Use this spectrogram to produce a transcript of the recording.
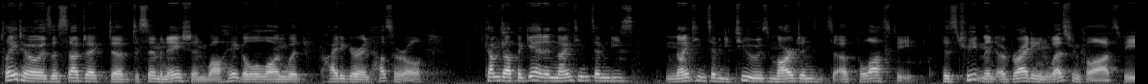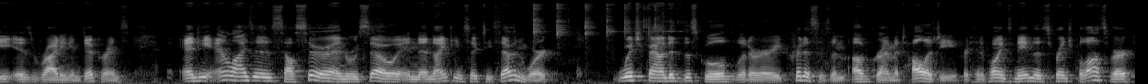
Plato is a subject of dissemination, while Hegel, along with Heidegger and Husserl, comes up again in 1970s, 1972's Margins of Philosophy. His treatment of writing in Western philosophy is writing and difference, and he analyzes Saussure and Rousseau in a 1967 work which founded the school of literary criticism of grammatology. For 10 points, name this French philosopher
